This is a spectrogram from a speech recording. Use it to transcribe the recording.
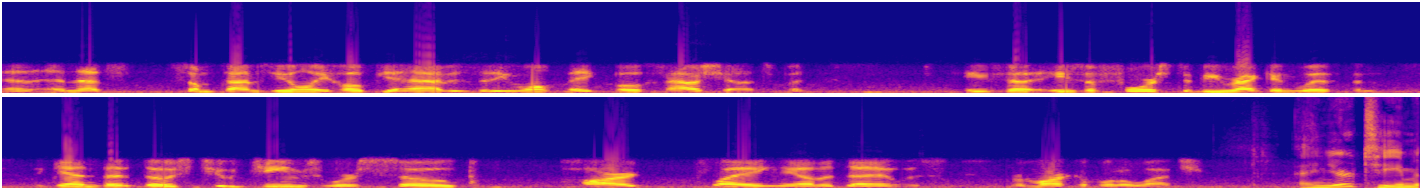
and and that's sometimes the only hope you have is that he won't make both foul shots. But he's a he's a force to be reckoned with, and again, th- those two teams were so hard playing the other day. It was remarkable to watch. And your team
